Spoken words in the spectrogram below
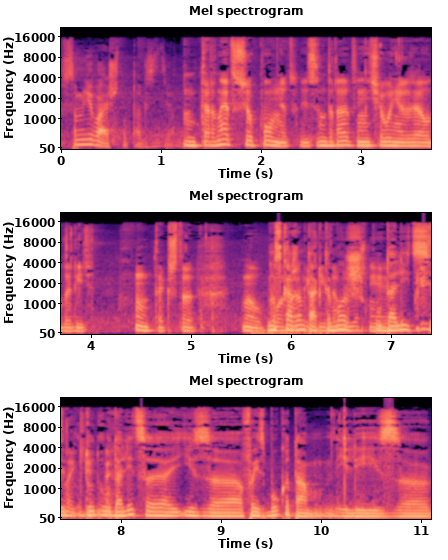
сомневаюсь, что так сделано. Интернет все помнит. Из интернета ничего нельзя удалить. Так что, ну, ну скажем так, ты можешь удалить, удалиться из э, Фейсбука там или из э,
